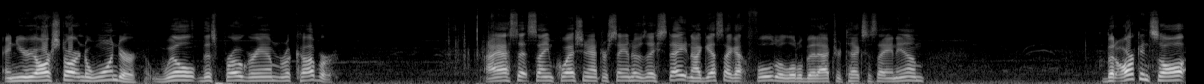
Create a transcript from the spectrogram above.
And you are starting to wonder, will this program recover? I asked that same question after San Jose State, and I guess I got fooled a little bit after Texas A&M. But Arkansas,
